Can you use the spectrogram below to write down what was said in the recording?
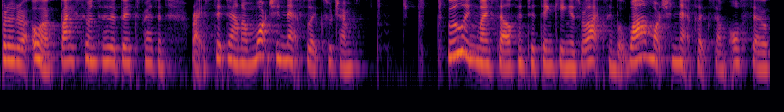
blah, blah, blah. oh, I buy so and so the birthday present. Right, sit down, I'm watching Netflix, which I'm fooling myself into thinking is relaxing. But while I'm watching Netflix, I'm also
